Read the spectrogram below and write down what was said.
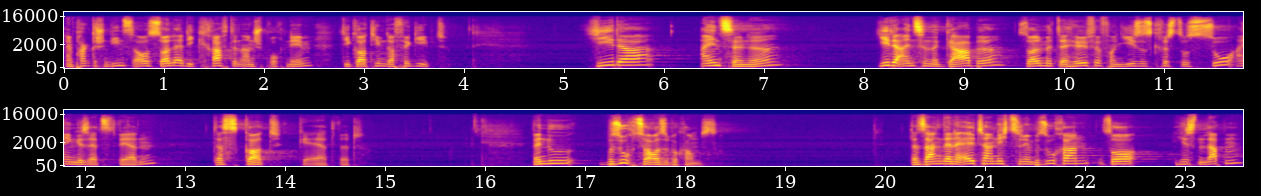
einen praktischen Dienst aus, soll er die Kraft in Anspruch nehmen, die Gott ihm dafür gibt. Jeder einzelne, jede einzelne Gabe soll mit der Hilfe von Jesus Christus so eingesetzt werden, dass Gott geehrt wird. Wenn du Besuch zu Hause bekommst, dann sagen deine Eltern nicht zu den Besuchern, so, hier ist ein Lappen,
